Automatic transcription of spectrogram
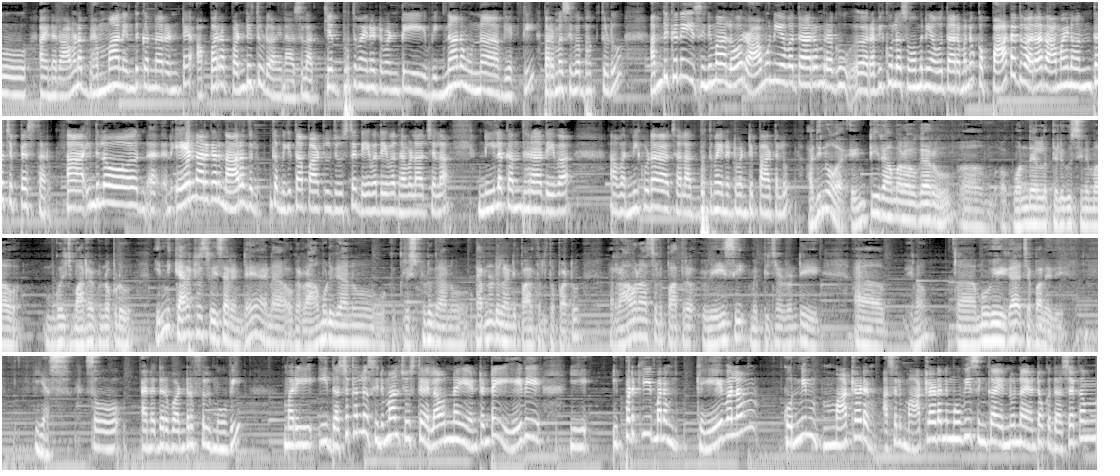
ఆయన రావణ బ్రహ్మ అని ఎందుకన్నారంటే అపర పండితుడు ఆయన అసలు అత్యద్భుతమైనటువంటి విజ్ఞానం ఉన్న వ్యక్తి పరమశివ భక్తుడు అందుకనే ఈ సినిమాలో రాముని అవతారం రఘు రవికుల సోముని అవతారం అని ఒక పాట ద్వారా రామాయణం అంతా చెప్పేస్తారు ఇందులో ఏఎన్ఆర్ గారు నారదులు ఇంకా మిగతా పాటలు చూస్తే దేవదేవ ధవళాచల నీలకంధరా దేవ అవన్నీ కూడా చాలా అద్భుతమైనటువంటి పాటలు అది నువ్వు ఎన్టీ రామారావు గారు వందేళ్ళ తెలుగు సినిమా గురించి మాట్లాడుకున్నప్పుడు ఎన్ని క్యారెక్టర్స్ వేశారంటే ఆయన ఒక రాముడు గాను ఒక కృష్ణుడు గాను కర్ణుడు లాంటి పాత్రలతో పాటు రావణాసుడి పాత్ర వేసి మెప్పించినటువంటి యూనో మూవీగా చెప్పాలి ఇది. Yes so another wonderful movie మరి ఈ దశకంలో సినిమాలు చూస్తే ఎలా ఉన్నాయి ఏంటంటే ఏది ఈ ఇప్పటికీ మనం కేవలం కొన్ని మాట్లాడాం. అసలు మాట్లాడని మూవీస్ ఇంకా ఎన్ని ఉన్నాయి అంటే ఒక దశకం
